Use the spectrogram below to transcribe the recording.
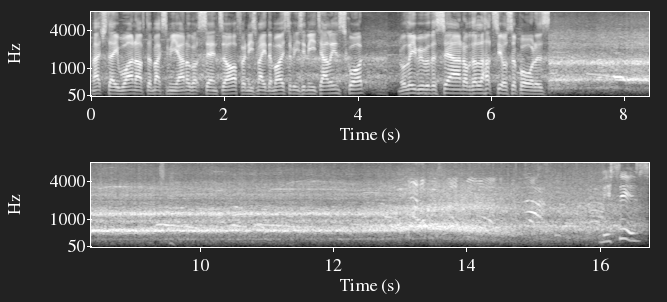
match day one after Maximiano got sent off, and he's made the most of it. He's in the Italian squad. We'll leave you with the sound of the Lazio supporters. This is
